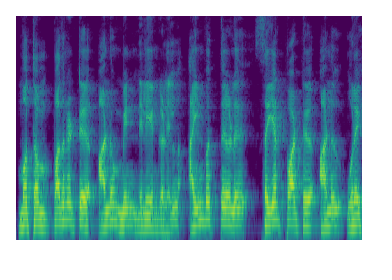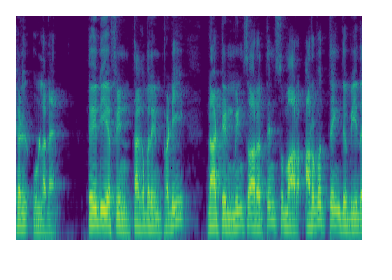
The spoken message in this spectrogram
மொத்தம் பதினெட்டு அணு மின் நிலையங்களில் ஐம்பத்தேழு செயற்பாட்டு அணு உலைகள் உள்ளன. ஏடிஎஃபின் தகவலின்படி நாட்டின் மின்சாரத்தின் சுமார் அறுபத்தைந்து வீத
